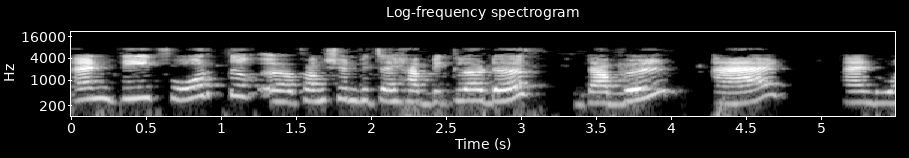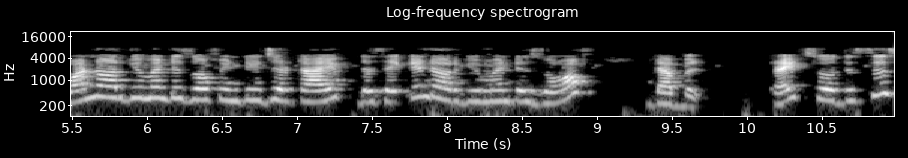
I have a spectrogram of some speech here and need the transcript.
And the fourth uh, function which i have declared is double add. And one argument is of integer type the second argument is of double right? So this is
